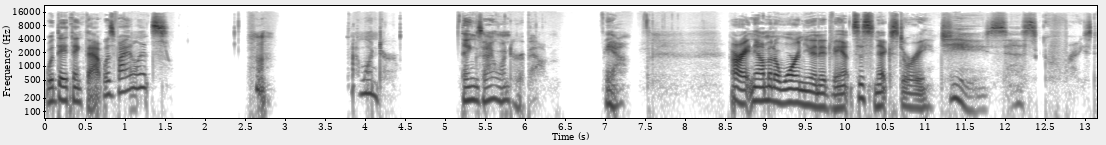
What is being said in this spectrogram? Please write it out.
Would they think that was violence? Hmm. I wonder. Things I wonder about. Yeah. All right, now I'm going to warn you in advance. This next story, Jesus Christ.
